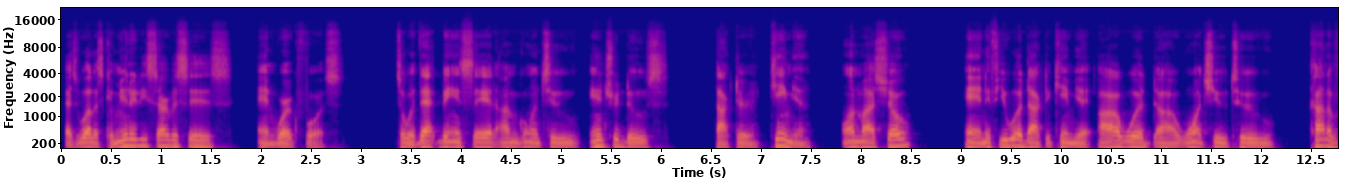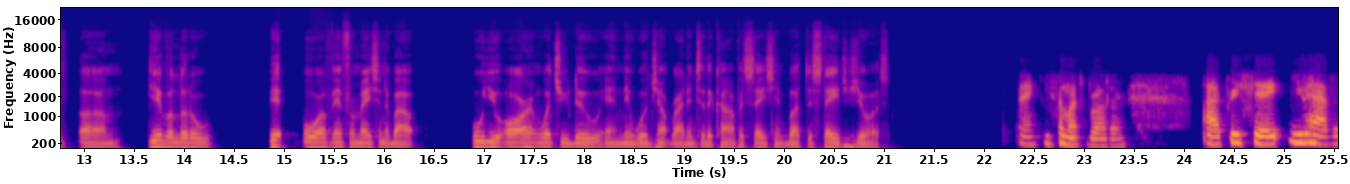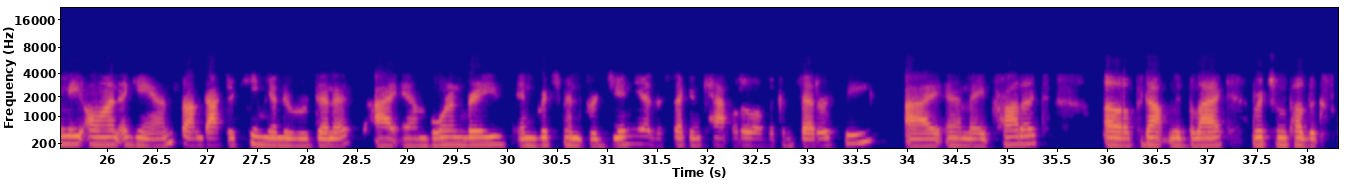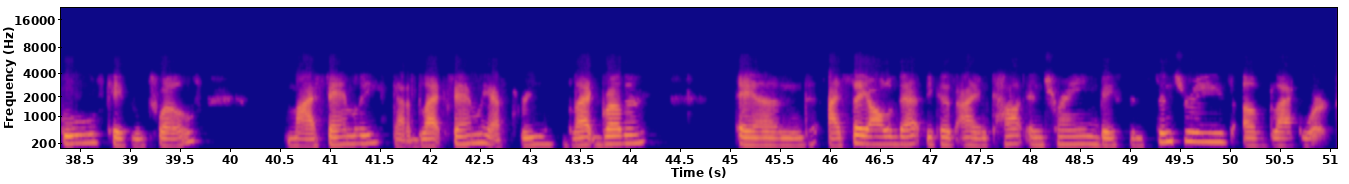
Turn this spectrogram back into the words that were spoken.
as well as community services and workforce. So, with that being said, I'm going to introduce Dr. Kimya on my show. And if you would, Dr. Kimya, I would uh, want you to kind of um, give a little bit more of information about who you are and what you do, and then we'll jump right into the conversation. But the stage is yours. Thank you so much, brother. I appreciate you having me on again. So I'm Dr. Kimya Nuru Dennis. I am born and raised in Richmond, Virginia, the second capital of the Confederacy. I am a product of predominantly Black Richmond Public Schools, K through 12. My family got a Black family. I have three Black brothers and I say all of that because I am taught and trained based in centuries of Black work,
